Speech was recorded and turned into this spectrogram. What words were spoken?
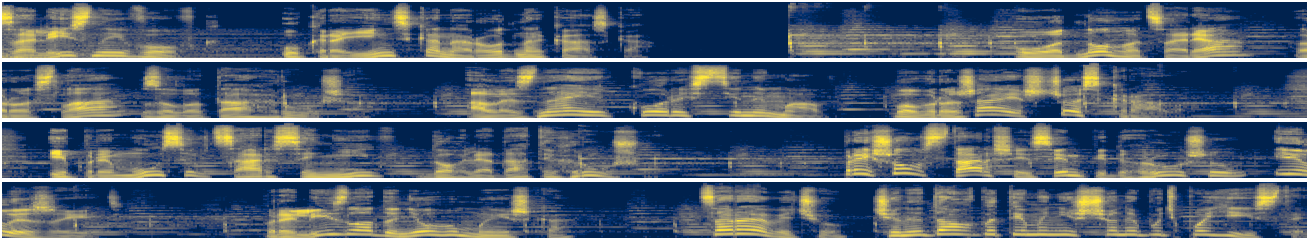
Залізний вовк українська народна казка. У одного царя росла золота груша, але з неї користі не мав, бо врожай щось крало. І примусив цар синів доглядати грушу. Прийшов старший син під грушу і лежить. Прилізла до нього мишка. Царевичу, чи не дав би ти мені щонебудь поїсти?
